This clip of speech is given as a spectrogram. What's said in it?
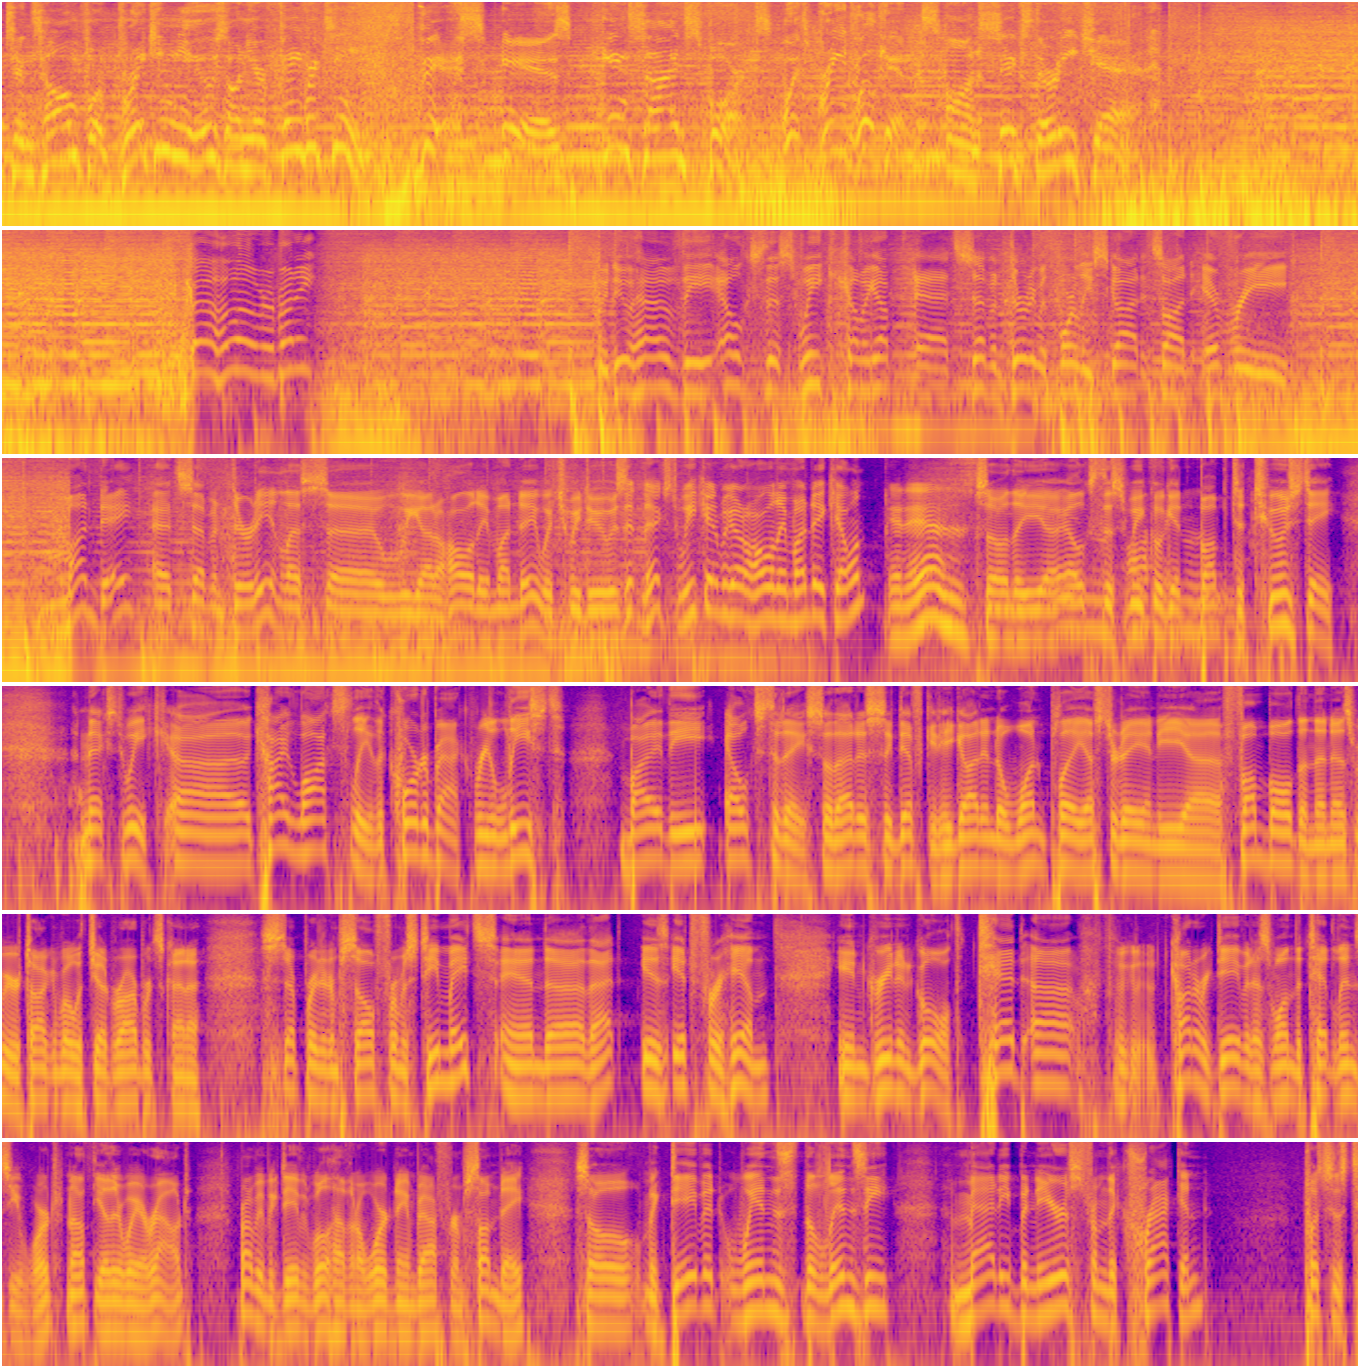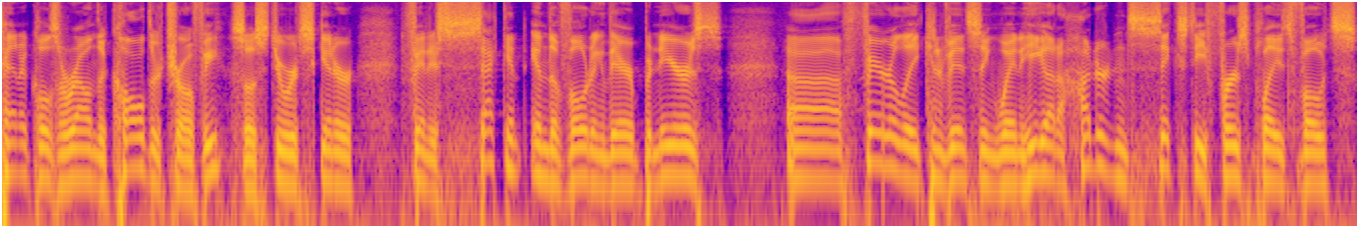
Edmonton's home for breaking news on your favorite teams. This is Inside Sports with Reid Wilkins on 630 CHED. Hello, everybody. We do have the Elks this week coming up at 7:30 with Morley Scott. It's on every Monday at 7:30, unless uh, we got a holiday Monday, which we do. Is it next weekend? We got a holiday Monday, Kellen. It is. So the uh, Elks this week will get bumped to Tuesday next week. Uh, Kai Locksley, the quarterback, released by the Elks today, so that is significant. He got into one play yesterday and he uh, fumbled, and then as we were talking about with Jed Roberts, kind of separated himself from his teammates, and uh, that is it for him in green and gold. Ted uh, Connor McDavid has won the Ted Lindsay Award, not the other way around. Probably McDavid will have an award named after him someday. So McDavid wins the Lindsay. Matty Beniers from the Kraken puts his tentacles around the Calder Trophy. So Stuart Skinner finished second in the voting there. Beniers, uh, fairly convincing win. He got 160 first place votes.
